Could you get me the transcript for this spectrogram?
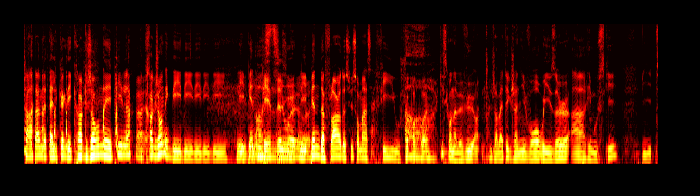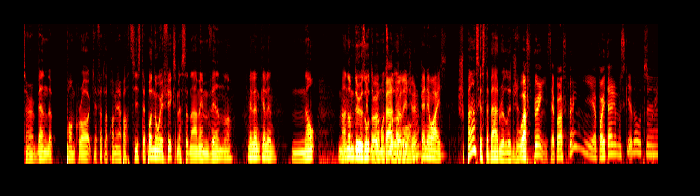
Chanteur de Metallica avec des crocs jaunes dans les pieds, là. Ouais. Crocs jaunes avec des. des, des, des, des- les pins. des Ah, pins si, dessus. ouais. là, Les pins de fleurs dessus, sûrement à sa fille ou je sais pas Ah, quoi. Qu'est-ce qu'on avait vu? J'avais été avec Janie voir Weezer à Rimouski. Puis c'est un band de punk rock qui a fait la première partie. C'était pas NoFX, mais c'était dans la même veine. Là. Melancholy. Non. Mais en nomme deux autres, d'après moi, tu vas Bad l'avoir. Religion? Pennywise. Je pense que c'était Bad Religion. Ou Offspring. C'est pas Offspring? Il a pas été à Rimouski, les autres? euh?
